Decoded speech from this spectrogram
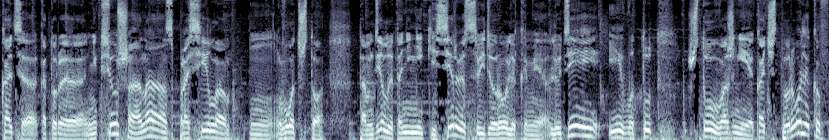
Катя, которая не Ксюша, она спросила вот что. Там делают они некий сервис с видеороликами людей, и вот тут что важнее, качество роликов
